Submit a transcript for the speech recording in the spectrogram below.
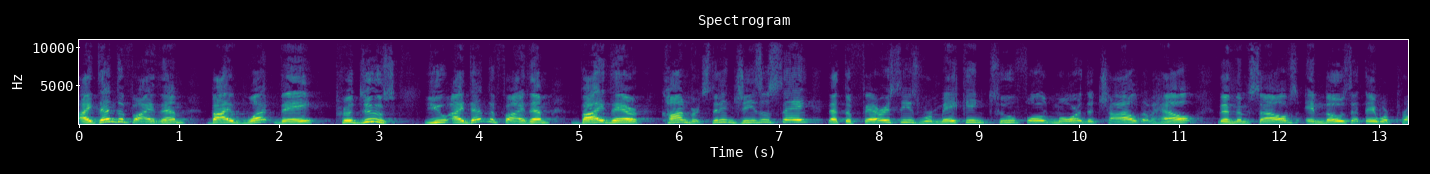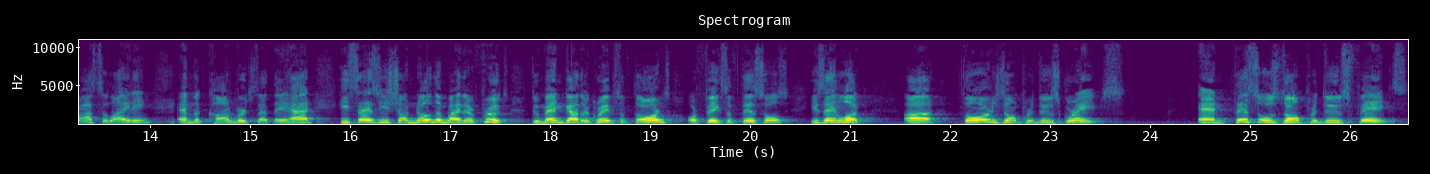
identify them by what they produce. You identify them by their converts. Didn't Jesus say that the Pharisees were making twofold more the child of hell than themselves in those that they were proselyting and the converts that they had? He says, You shall know them by their fruits. Do men gather grapes of thorns or figs of thistles? He's saying, Look, uh, thorns don't produce grapes, and thistles don't produce figs.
